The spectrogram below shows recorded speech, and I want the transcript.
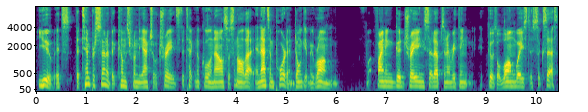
you. It's the 10% of it comes from the actual trades, the technical analysis, and all that. And that's important. Don't get me wrong. Finding good trading setups and everything goes a long ways to success.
